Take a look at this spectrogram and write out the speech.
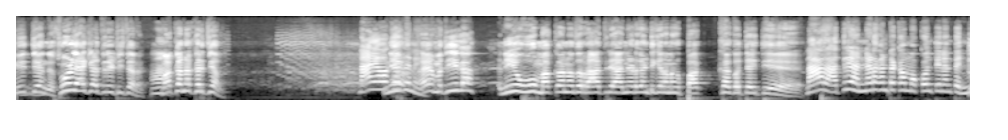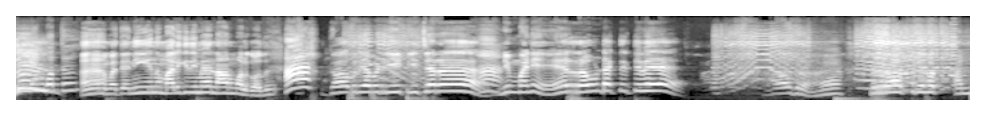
ನಿದ್ದೆ ಅಂದೆ ಸುಳ್ಳು ಯಾಕೆ ಹೇಳ್ತೀರಿ ಟೀಚರ್ ಮಕ್ಕನ ಕರ್ತಿಯಲ್ಲ ನಾ ಯಾವಾಗ ನೀವು ಹೇಳ್ತೀನಿ? ಏ ಮತ್ತೆ ಈಗ? ನೀವು ಮಕ್ಕನದು ರಾತ್ರಿ ಹನ್ನೆರಡು ಗಂಟೆಗೆ ನನಗೆ ಪಕ್ಕ ಗೊತ್ತೈತಿ. ನಾ ರಾತ್ರಿ ಹನ್ನೆರಡು ಗಂಟೆಕ ಮಕ್ಕೊಂತೀನಿ ಅಂತ. ಹೆಂಗ್ ಗೊತ್ತು? ಆ, ಮತ್ತೆ ನೀನು ಮಲಗಿದ ಮೇಲೆ ನಾನು ಮಲಗೋದು. ಆ? ಗಾಬರಿ ಬಿಡ್ರಿ ಟೀಚರ್ ನಿಮ್ಮ ಮನೆ ರೌಂಡ್ ಆಗ್ತಿರ್ತೀವಿ. ಆದ್ರ ರಾತ್ರಿ ಹತ್ ಅನ್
